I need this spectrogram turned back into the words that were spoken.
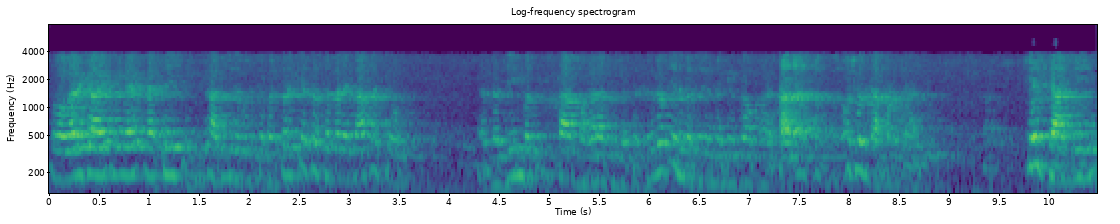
تو ایسے ہی آدمی نے مجھ سے بچپن کیا تو میں نے کہا تھا کہ دین صاحب وغیرہ سے جیسے پھر ہوتے ہیں میں کہ اچھل جا پڑتا ہے کس آدمی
